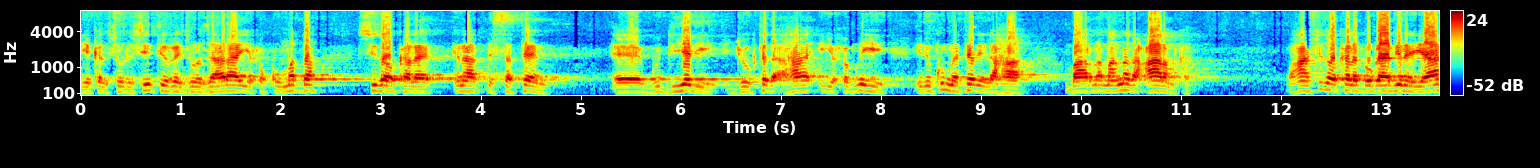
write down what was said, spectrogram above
iyo kalsoonisiintii ra'iisul wasaaraha iyo xukuumadda. Sidoo kale inaad dhisateen guddiyadii joogtada ahaa iyo xubnihii idinku mateli lahaa baarlamaanada caalamka. Waxaan sidoo kale bogaadinayaa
